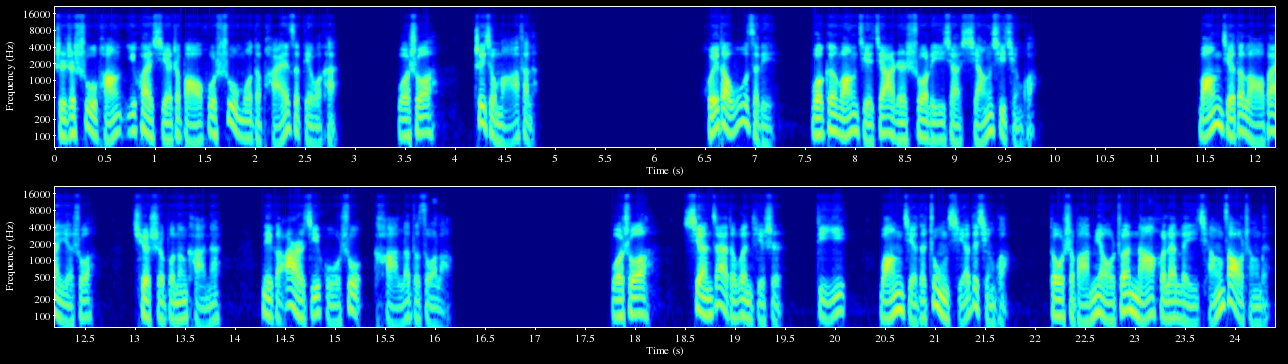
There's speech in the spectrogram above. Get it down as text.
指着树旁一块写着“保护树木”的牌子给我看。我说：“这就麻烦了。”回到屋子里，我跟王姐家人说了一下详细情况。王姐的老伴也说。确实不能砍呢，那个二级古树砍了的坐牢。我说现在的问题是：第一，王姐的中邪的情况都是把庙砖拿回来垒墙造成的，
